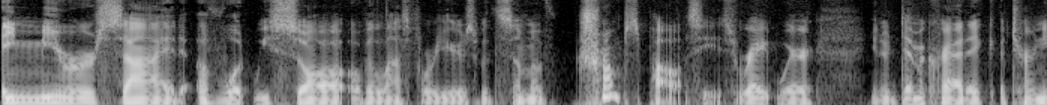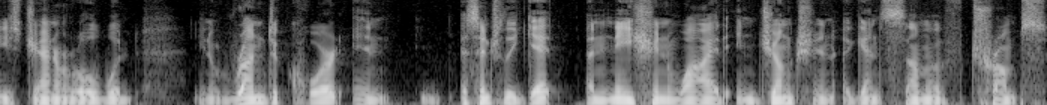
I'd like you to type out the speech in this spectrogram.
a mirror side of what we saw over the last four years with some of Trump's policies, right? Where you know Democratic attorneys general would you know run to court and essentially get a nationwide injunction against some of Trump's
